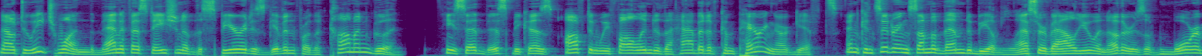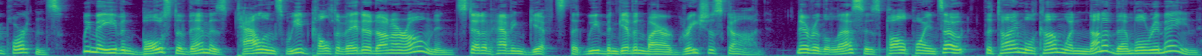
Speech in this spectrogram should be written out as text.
Now, to each one, the manifestation of the Spirit is given for the common good. He said this because often we fall into the habit of comparing our gifts and considering some of them to be of lesser value and others of more importance. We may even boast of them as talents we've cultivated on our own instead of having gifts that we've been given by our gracious God. Nevertheless, as Paul points out, the time will come when none of them will remain.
